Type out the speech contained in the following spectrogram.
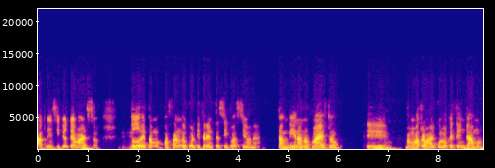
a principios de marzo. Todos estamos pasando por diferentes situaciones. También a los maestros, eh, vamos a trabajar con lo que tengamos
